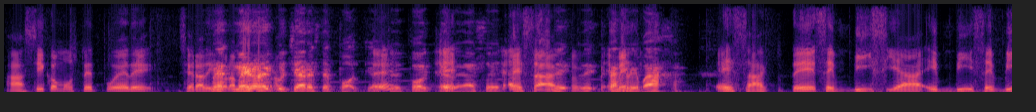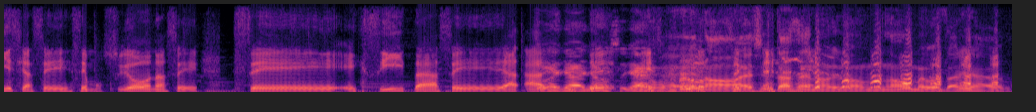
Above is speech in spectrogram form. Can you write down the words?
así como usted puede ser adicto a la menos escuchar este podcast. ¿Eh? Este podcast ¿Eh? le hace exacto le- le- esta Me- rebaja. Exacto, usted se envicia, envi- se envicia, se, se emociona, se, se excita, se... ah, ah, ya, ya no sé, ya no no, se- excitarse no, no, no me gustaría.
